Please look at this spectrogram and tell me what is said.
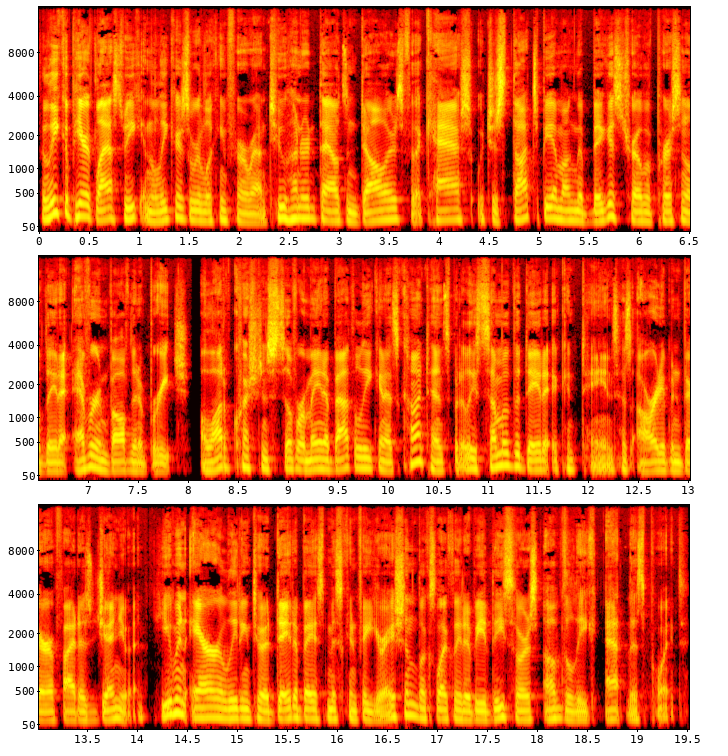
The leak appeared last week, and the leakers were looking for around $200,000 for the cache, which is thought to be among the biggest trove of personal data ever involved in a breach. A lot of questions still remain about the leak and its contents, but at least some of the data it contains has already been verified as genuine. Human error leading to a database misconfiguration looks likely to be the source of the leak at this point.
